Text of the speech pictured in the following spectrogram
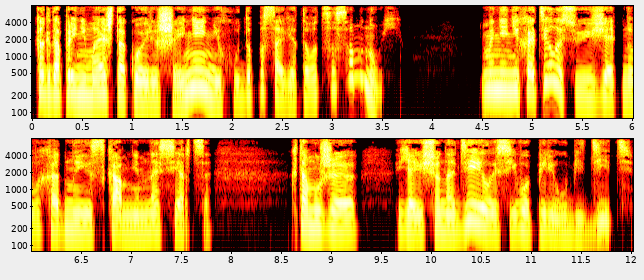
когда принимаешь такое решение, не худо посоветоваться со мной. Мне не хотелось уезжать на выходные с камнем на сердце. К тому же я еще надеялась его переубедить.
